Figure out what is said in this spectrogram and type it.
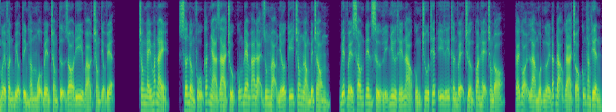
mười phần biểu tình hâm mộ bên trong tự do đi vào trong tiểu viện. Trong nháy mắt này, sơn đồng phụ các nhà gia chủ cũng đem a đại dung mạo nhớ kỹ trong lòng bên trong, biết về sau nên xử lý như thế nào cùng chu thiết y lý thân vệ trưởng quan hệ trong đó, cái gọi là một người đắc đạo gà chó cũng thăng thiên,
